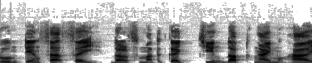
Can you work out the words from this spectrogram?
រួមទាំងសាក្សីដល់សមត្ថកិច្ចជាង10ថ្ងៃមកហើយ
